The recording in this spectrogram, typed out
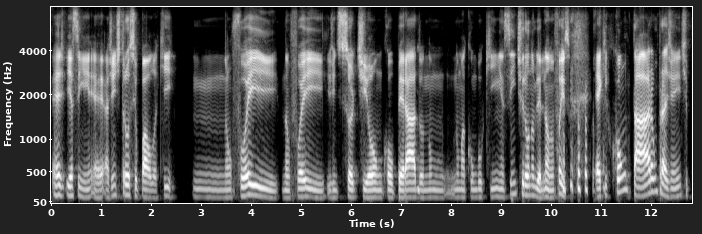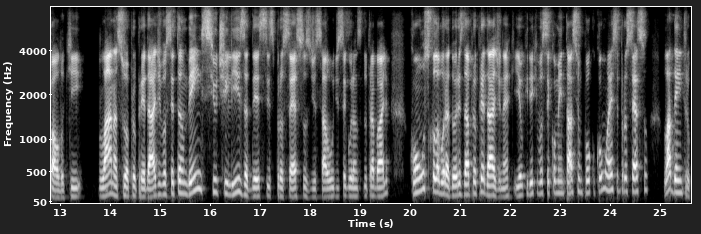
É, e assim, é, a gente trouxe o Paulo aqui, hum, não foi, não foi, a gente sorteou um cooperado num, numa cumbuquinha assim, tirou o nome dele. Não, não foi isso. É que contaram pra gente, Paulo, que lá na sua propriedade você também se utiliza desses processos de saúde e segurança do trabalho com os colaboradores da propriedade, né? E eu queria que você comentasse um pouco como é esse processo lá dentro.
